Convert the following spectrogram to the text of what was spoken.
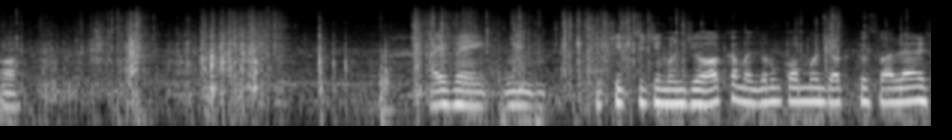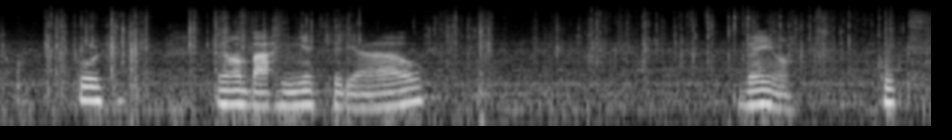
Ó. Aí vem um, um chips de mandioca, mas eu não como mandioca porque eu sou alérgico. Poxa. Tem uma barrinha de cereal. Vem, ó. Cookies.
